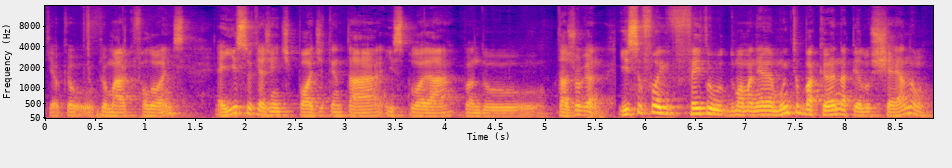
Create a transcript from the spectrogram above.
que é o que, o que o Marco falou antes. É isso que a gente pode tentar explorar quando está jogando. Isso foi feito de uma maneira muito bacana pelo Shannon,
